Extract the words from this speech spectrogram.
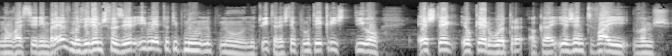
não vai ser em breve, mas iremos fazer e meto tipo no, no, no, Twitter. Esta é que perguntei a Cristo. Digam hashtag eu quero outra, ok? E a gente vai, vamos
